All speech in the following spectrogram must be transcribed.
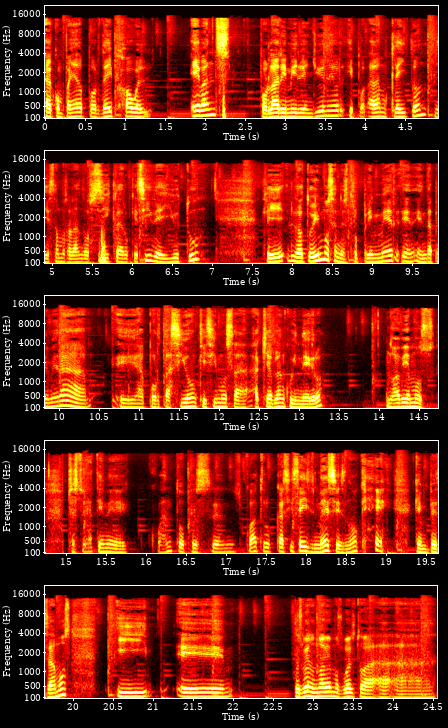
acompañado por Dave Howell Evans, por Larry Millen Jr. y por Adam Clayton. Y estamos hablando, sí, claro que sí, de YouTube, que lo tuvimos en nuestro primer, en, la primera eh, aportación que hicimos aquí a Blanco y Negro. No habíamos, pues esto ya tiene ¿cuánto? Pues cuatro, casi seis meses, ¿no? Que, empezamos. Y eh, pues bueno, no habíamos vuelto a,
